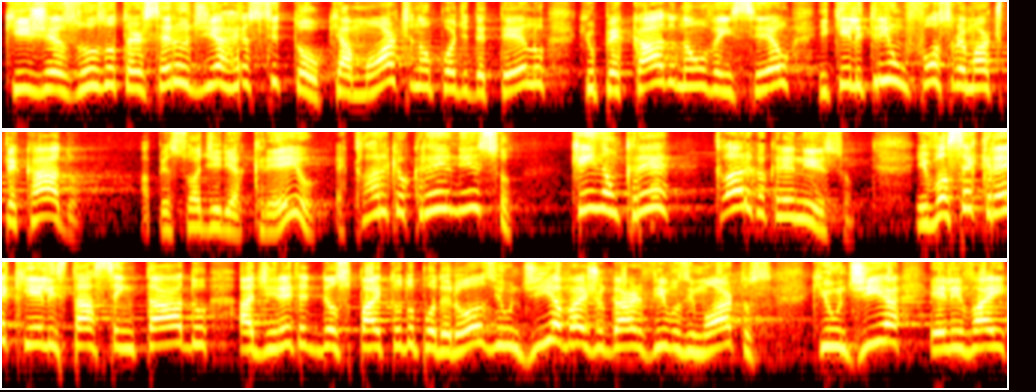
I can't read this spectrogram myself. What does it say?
que Jesus no terceiro dia ressuscitou, que a morte não pôde detê-lo, que o pecado não o venceu e que ele triunfou sobre a morte e o pecado? A pessoa diria: creio? É claro que eu creio nisso. Quem não crê? Claro que eu creio nisso. E você crê que ele está sentado à direita de Deus Pai Todo-Poderoso e um dia vai julgar vivos e mortos? Que um dia ele vai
